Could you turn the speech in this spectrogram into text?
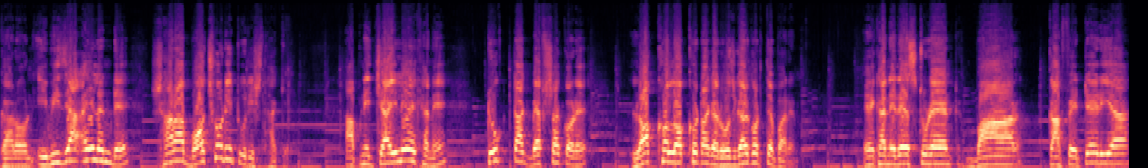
কারণ ইবিজা আইল্যান্ডে সারা বছরই ট্যুরিস্ট থাকে। আপনি চাইলে এখানে টুকটাক ব্যবসা করে লক্ষ লক্ষ টাকা রোজগার করতে পারেন। এখানে রেস্টুরেন্ট, বার, কাফেটেরিয়া,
